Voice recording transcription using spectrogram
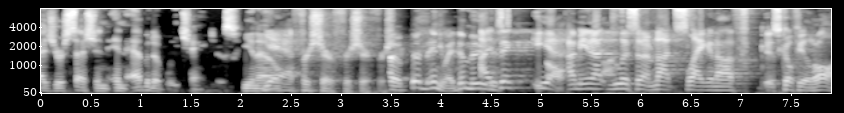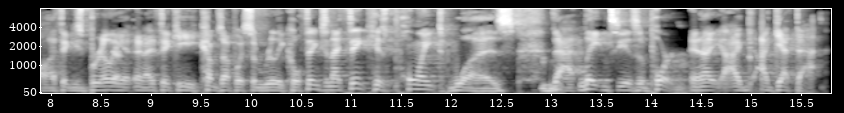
as your session inevitably changes you know? Yeah for sure for sure for sure. so, but anyway the move i think yeah i mean I, listen i'm not slagging off Scovill at all. I think he's brilliant yeah. and i think he comes up with some really cool things. And i think his point was mm-hmm. that latency is important and i i, I get that.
